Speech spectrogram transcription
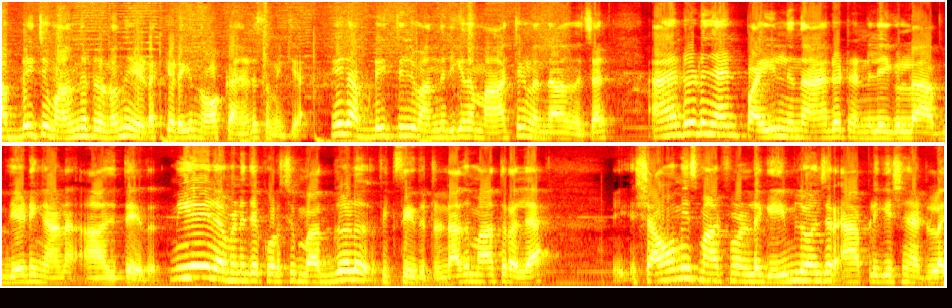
അപ്ഡേറ്റ് വന്നിട്ടുണ്ടോ എന്ന് ഇടയ്ക്കിടയ്ക്ക് നോക്കാനായിട്ട് ശ്രമിക്കുക. ഈ അപ്ഡേറ്റിൽ വന്നിരിക്കുന്ന മാറ്റങ്ങൾ എന്താണെന്ന് വെച്ചാൽ ആൻഡ്രോയിഡ് നയൻ പൈയിൽ നിന്ന് ആൻഡ്രോയിഡ് ടെന്നിലേക്കുള്ള അപ്ഗ്രേഡിംഗ് ആണ് ആദ്യത്തേത്. മിയ ഇലവനിന്റെ കുറച്ച് ബഗ്ഗുകൾ ഫിക്സ് ചെയ്തിട്ടുണ്ട്. അത് മാത്രമല്ല ഷവോമി സ്മാർട്ട് ഫോണിലെ ഗെയിം ലോഞ്ചർ ആപ്ലിക്കേഷൻ ആയിട്ടുള്ള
